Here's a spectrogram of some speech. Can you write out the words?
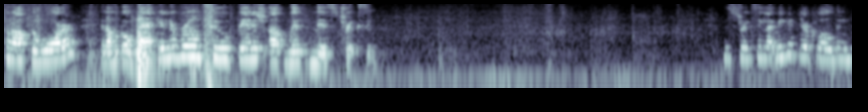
Cut off the water. And I'm going to go back in the room to finish up with Miss Trixie. Miss Trixie, let me get your clothing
